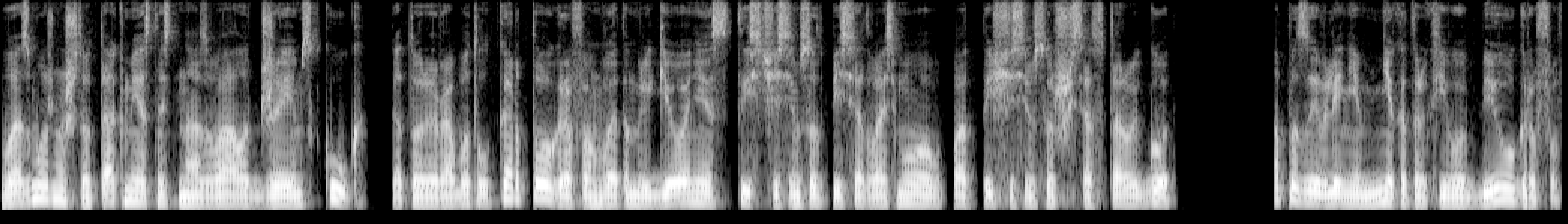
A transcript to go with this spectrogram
Возможно, что так местность назвал Джеймс Кук, который работал картографом в этом регионе с 1758 по 1762 год. А по заявлениям некоторых его биографов,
